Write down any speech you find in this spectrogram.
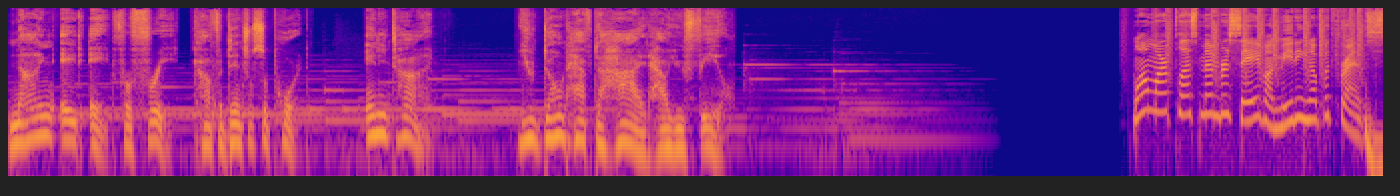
988 for free, confidential support. Anytime. You don't have to hide how you feel. Walmart Plus members save on meeting up with friends.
